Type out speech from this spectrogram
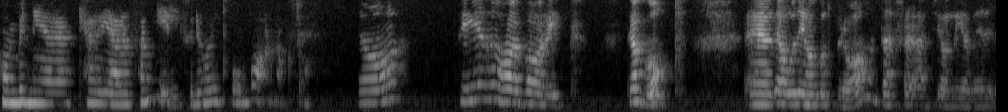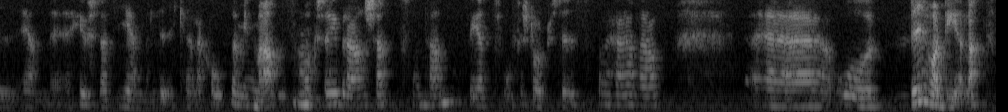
kombinera karriär och familj? För du har ju två barn också. ja, det har varit, det har gått. Eh, det har- Och det har gått bra därför att jag lever i en eh, hyfsat jämlik relation med min man som Mm. också är i branschen. Så att han vet och förstår precis vad det här handlar om. Eh, och vi har delat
